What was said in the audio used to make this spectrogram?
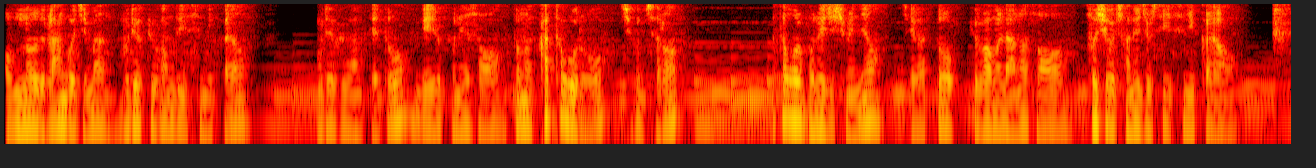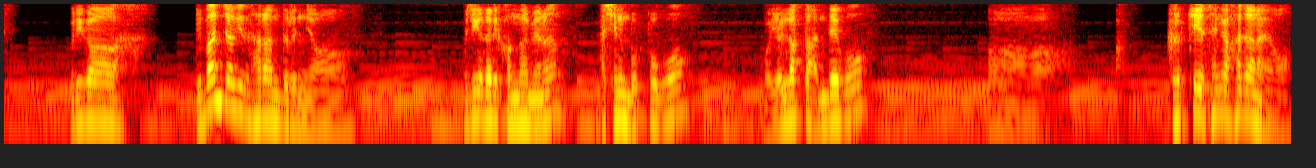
업로드를 한 거지만 무료 교감도 있으니까요. 무료 교감 때도 메일 보내서 또는 카톡으로 지금처럼 카톡으로 보내주시면요. 제가 또 교감을 나눠서 소식을 전해줄 수 있으니까요. 우리가 일반적인 사람들은요. 무지개 다리 건너면은 다시는 못 보고 뭐 연락도 안 되고 어, 뭐 그렇게 생각하잖아요.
